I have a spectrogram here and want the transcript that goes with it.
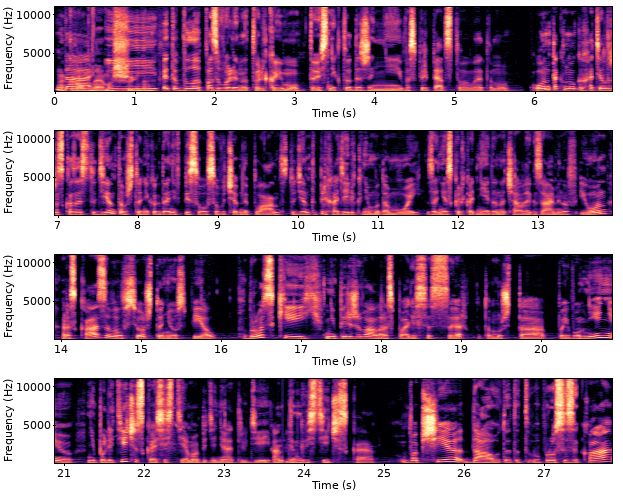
Да, и это было позволено только ему. То есть никто даже не воспрепятствовал этому. Он так много хотел рассказать студентам, что никогда не вписывался в учебный план. Студенты приходили к нему домой за несколько дней до начала экзаменов, и он рассказывал все, что не успел. Бродский не переживал о распаде СССР, потому что, по его мнению, не политическая система объединяет людей, а лингвистическая. Вообще, да, вот этот вопрос языка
